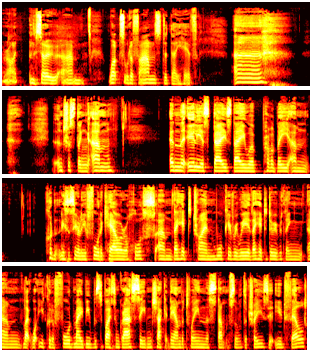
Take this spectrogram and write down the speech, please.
All right. So, um, what sort of farms did they have? Uh, interesting. Um, in the earliest days, they were probably um, couldn't necessarily afford a cow or a horse. Um, they had to try and walk everywhere. They had to do everything um, like what you could afford. Maybe was to buy some grass seed and chuck it down between the stumps of the trees that you'd felled.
